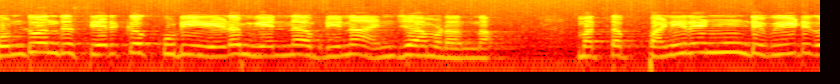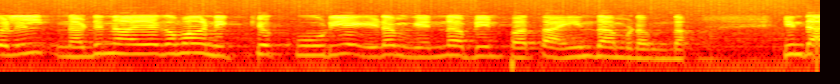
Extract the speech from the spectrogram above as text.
கொண்டு வந்து சேர்க்கக்கூடிய இடம் என்ன அப்படின்னா அஞ்சாம் இடம் தான் மற்ற பனிரெண்டு வீடுகளில் நடுநாயகமாக நிற்கக்கூடிய இடம் என்ன அப்படின்னு பார்த்தா ஐந்தாம் இடம் தான் இந்த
